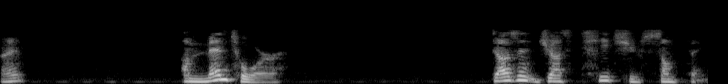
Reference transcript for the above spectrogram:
Right. A mentor doesn't just teach you something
